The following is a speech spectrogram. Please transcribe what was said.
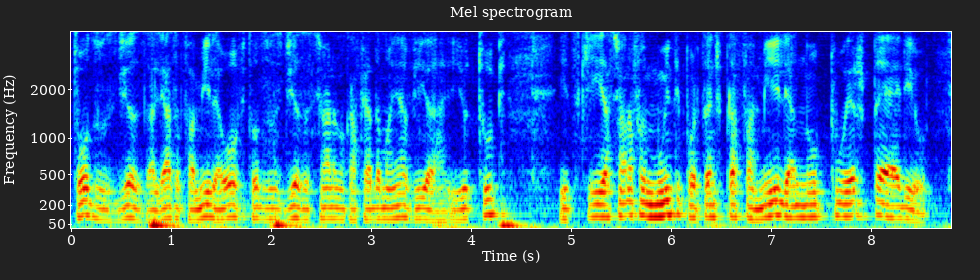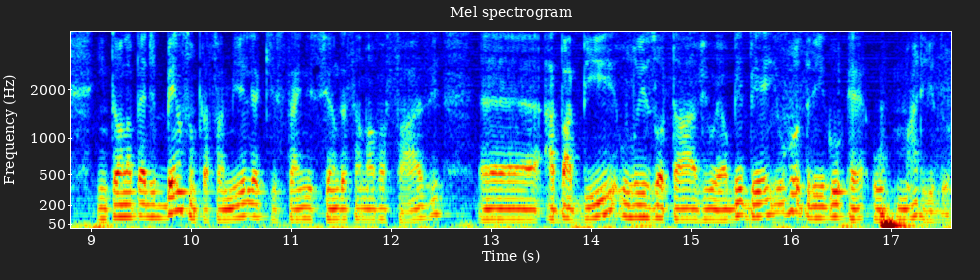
todos os dias, aliás, a família ouve todos os dias a senhora no café da manhã via YouTube e diz que a senhora foi muito importante para a família no puerpério. Então ela pede bênção para a família que está iniciando essa nova fase. É, a Babi, o Luiz Otávio é o bebê e o Rodrigo é o marido.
